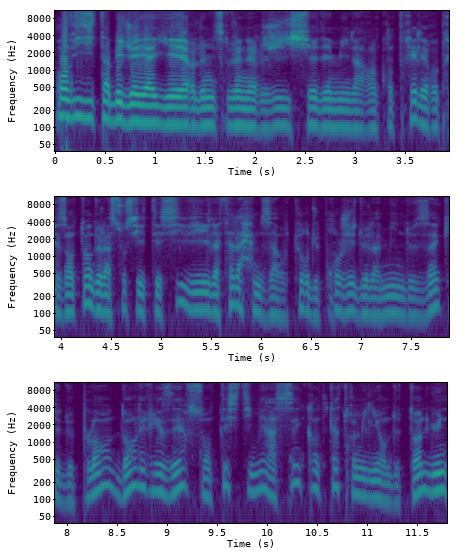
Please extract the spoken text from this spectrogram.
En visite à Béjaïa hier, le ministre de l'Énergie et des Mines a rencontré les représentants de la société civile à Tala Hamza autour du projet de la mine de zinc et de plomb dont les réserves sont estimées à 54 millions de tonnes, l'une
